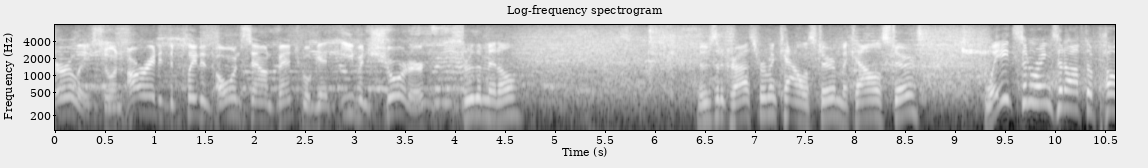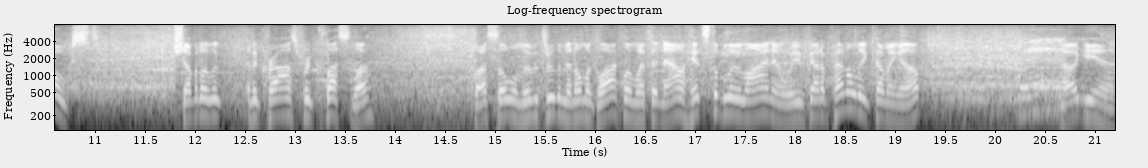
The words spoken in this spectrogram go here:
early. So an already depleted Owen Sound bench will get even shorter. Through the middle. Moves it across for McAllister. McAllister waits and rings it off the post. Shove it across for Klesla. Klesla will move it through the middle. McLaughlin with it now. Hits the blue line, and we've got a penalty coming up. Again.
